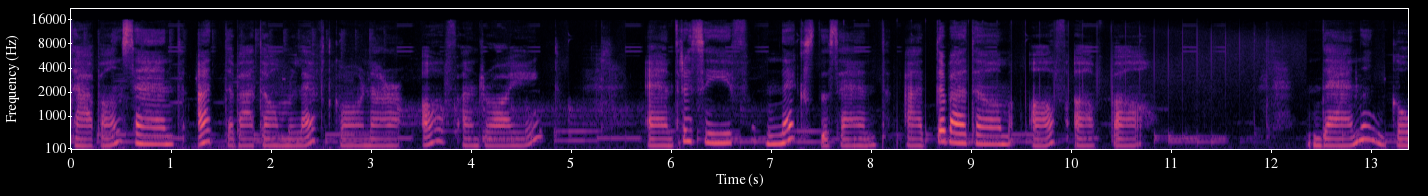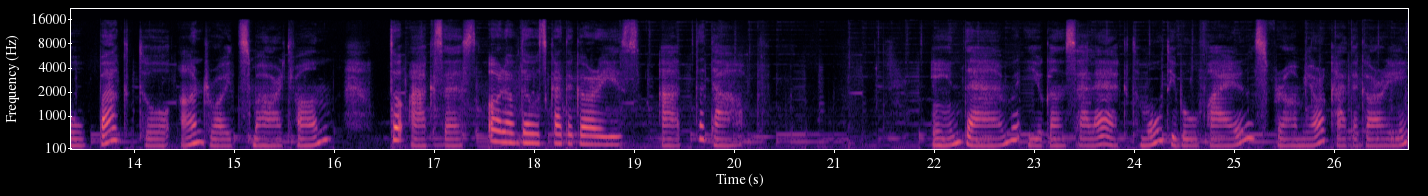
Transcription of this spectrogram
tap on Send at the bottom left corner of Android and receive next Send at the bottom of Oppo. Then go back to Android smartphone to access all of those categories at the top. In them, you can select multiple files from your category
